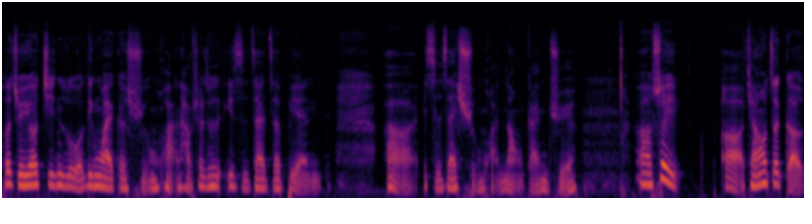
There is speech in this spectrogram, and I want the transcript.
我觉得又进入另外一个循环，好像就是一直在这边，呃，一直在循环那种感觉，呃，所以呃，讲到这个，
